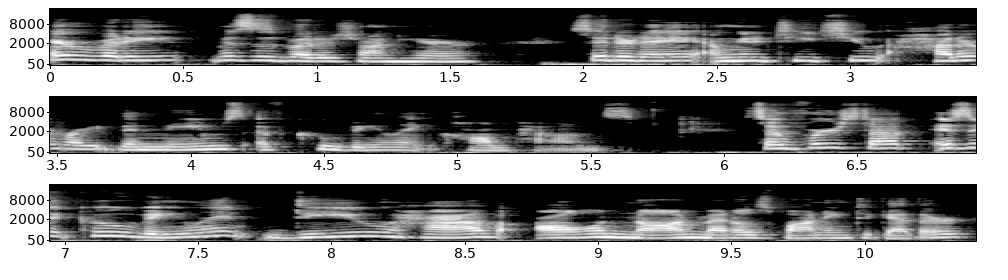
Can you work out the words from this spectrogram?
Hey everybody, Mrs. Bodechon here. So today I'm going to teach you how to write the names of covalent compounds. So first up, is it covalent? Do you have all nonmetals bonding together?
